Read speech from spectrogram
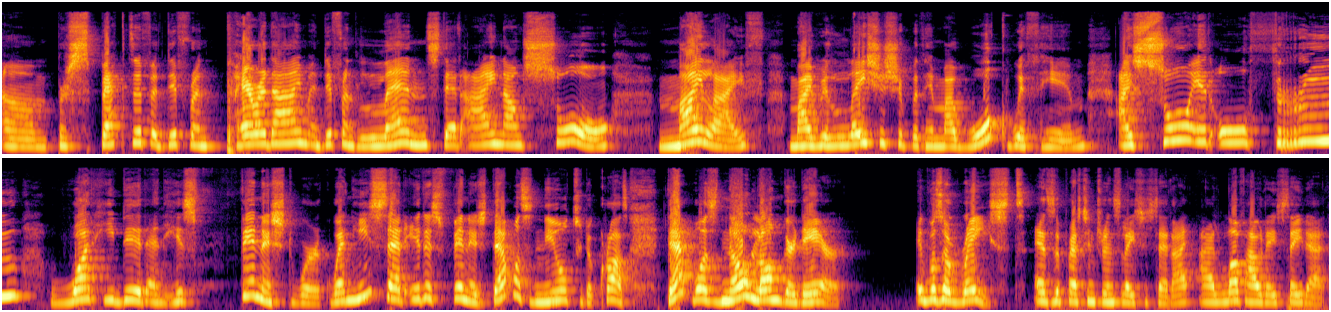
um, perspective, a different paradigm, a different lens that I now saw my life, my relationship with Him, my walk with Him. I saw it all through what He did and His finished work. When He said it is finished, that was nailed to the cross. That was no longer there. It was erased, as the Passion Translation said. I, I love how they say that.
